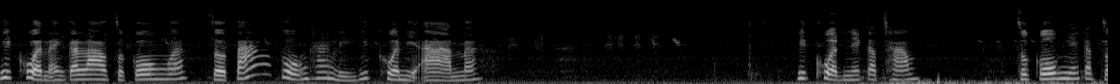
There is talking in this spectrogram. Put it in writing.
ฮิตควรเองก็เล่าจะโกงวะโจตั้งโกงข้างหนี่ฮิตควรนี่อ่านนะฮิตควรเนี่ยกระช้ำจะโกงเนี่ยกระโจ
